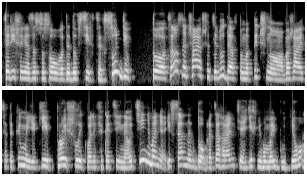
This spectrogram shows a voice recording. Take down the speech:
це рішення застосовувати до всіх цих суддів то це означає, що ці люди автоматично вважаються такими, які пройшли кваліфікаційне оцінювання, і все в них добре. Це гарантія їхнього майбутнього.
